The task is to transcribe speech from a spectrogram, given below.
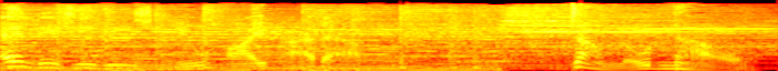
NDTV's new iPad app. Download now.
